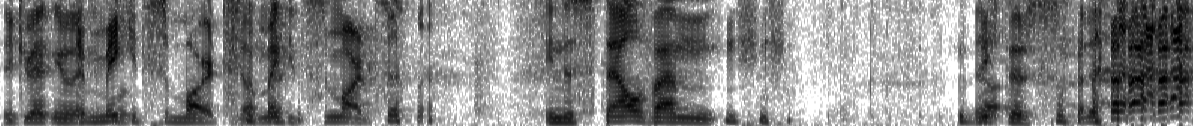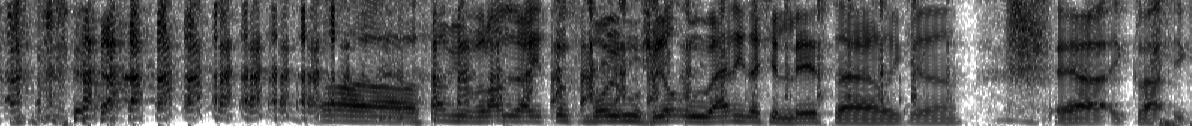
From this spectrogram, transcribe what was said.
ik weet niet hoe make moet- it smart. Ja, make it smart. In de stijl van... Dichters. Ah, Sam, je vooral dat je toch mooi hoeveel, hoe weinig dat je leest eigenlijk. ja. Ja, ik, ik,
